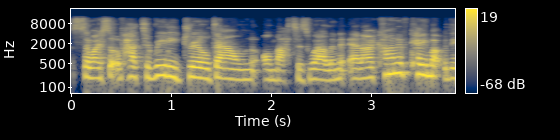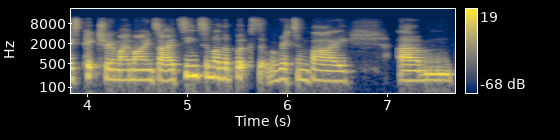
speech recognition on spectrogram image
so I sort of had to really drill down on that as well. And, and I kind of came up with this picture in my mind's eye. I'd seen some other books that were written by um,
